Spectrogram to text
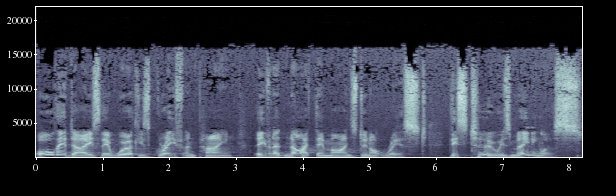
All their days, their work is grief and pain. Even at night, their minds do not rest. This too is meaningless.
